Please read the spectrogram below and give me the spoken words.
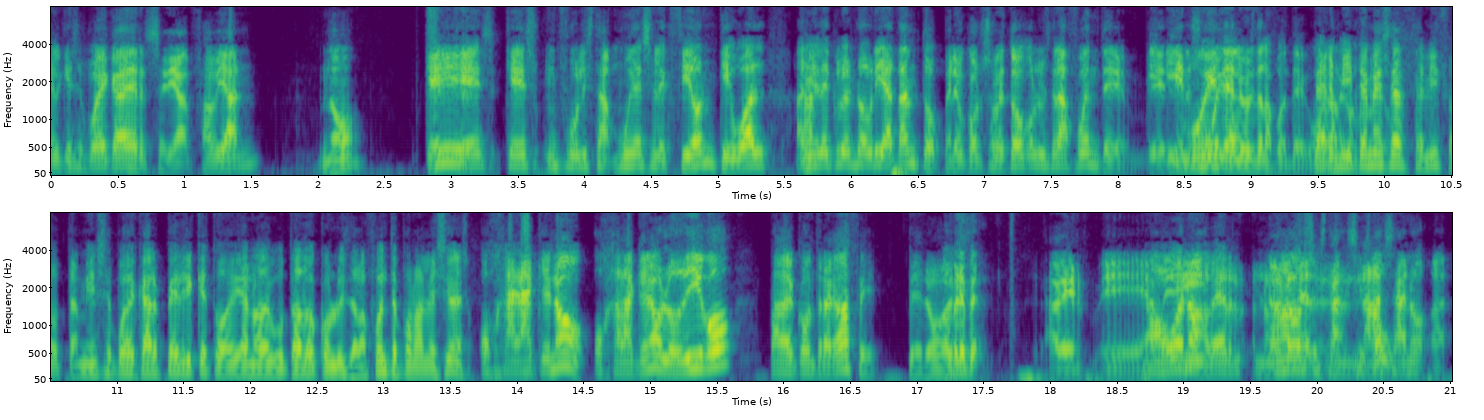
El que se puede caer sería Fabián, ¿no? Que, Sí. que es, que es un futbolista muy de selección, que igual a Ah. nivel de clubes no brilla tanto, pero con, sobre todo con Luis de la Fuente. eh, Y, muy de. Luis de la Fuente. como Permíteme ser cenizo. También se puede caer Pedri, que todavía no ha debutado con Luis de la Fuente por las lesiones. Ojalá que no, ojalá que no. Lo digo para el contragafe. Pero. Hombre, es- pero, a ver. eh, No, Pedri- bueno, a ver, no, No, no, ver, si está, si no. está sano. ah,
